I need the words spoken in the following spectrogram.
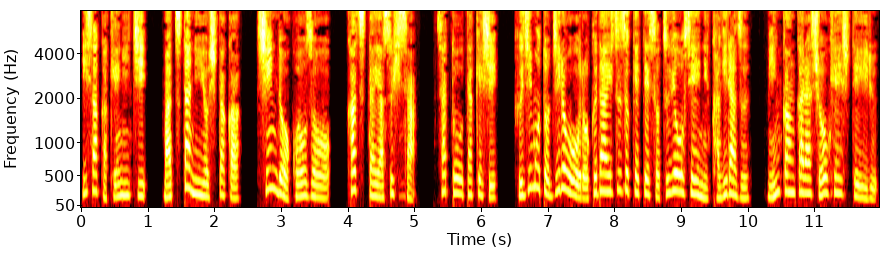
伊坂健一、松谷義孝、新藤幸三、勝田康久、佐藤武、藤本二郎を6代続けて卒業生に限らず、民間から招聘している。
